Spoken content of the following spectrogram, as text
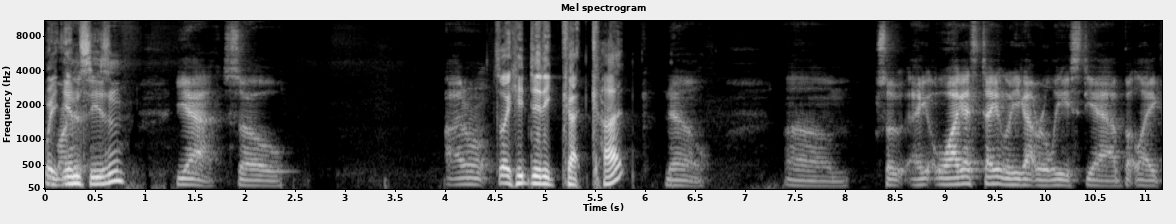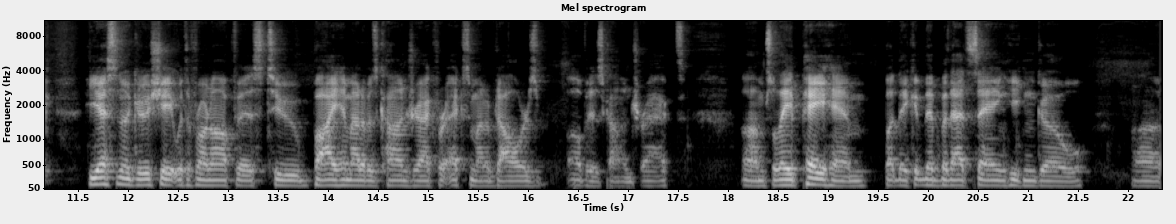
Wait, Marcus- in season? Yeah. So I don't So like he did he cut cut? No. Um, so I, well, I guess technically he got released. Yeah, but like he has to negotiate with the front office to buy him out of his contract for X amount of dollars of his contract. Um, so they pay him, but they can. But that's saying he can go. Uh,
